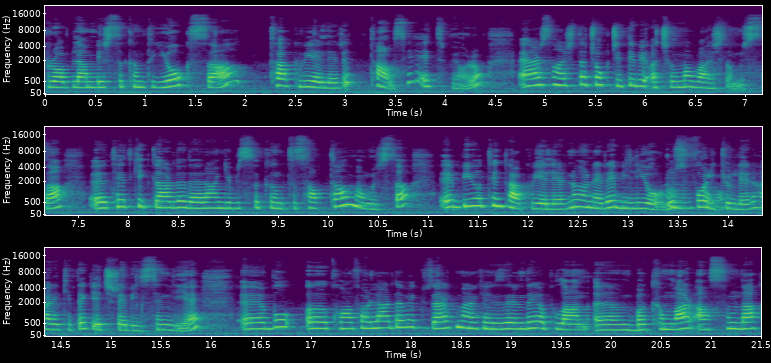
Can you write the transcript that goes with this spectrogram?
problem, bir sıkıntı yoksa takviyeleri tavsiye etmiyorum. Eğer saçta çok ciddi bir açılma başlamışsa, e, tetkiklerde de herhangi bir sıkıntı saptanmamışsa e, biyotin takviyelerini önerebiliyoruz. Hı, Folikülleri harekete geçirebilsin diye. E, Bu kuaförlerde ve güzellik merkezlerinde yapılan bakımlar aslında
